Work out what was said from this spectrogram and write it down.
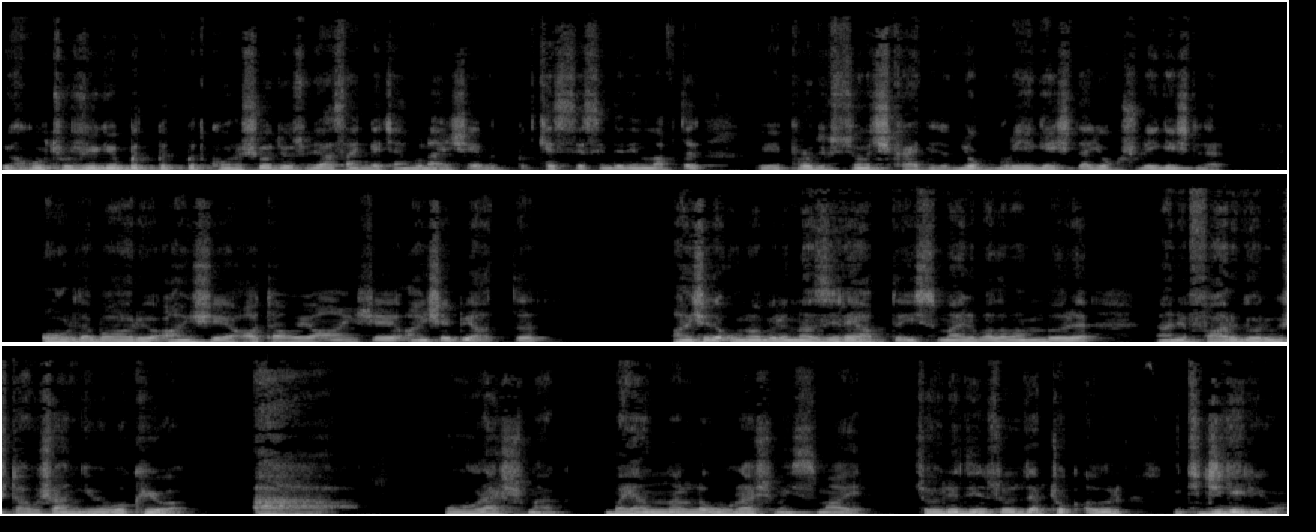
ilkokul çocuğu gibi bıt bıt bıt konuşuyor diyorsun. Ya sen geçen gün Ayşe'ye bıt bıt kes sesini dediğin lafta e, prodüksiyonu şikayet ediyordun. Yok burayı geçtiler, yok şurayı geçtiler. Orada bağırıyor Ayşe'ye, atamıyor Ayşe. Ayşe bir attı. Ayşe de ona böyle nazire yaptı. İsmail Balaban böyle yani far görmüş tavşan gibi bakıyor. Aa, uğraşmak. Bayanlarla uğraşma İsmail. Söylediğin sözler çok ağır, itici geliyor.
